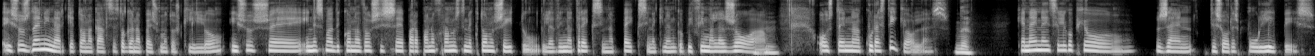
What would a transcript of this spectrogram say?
ίσως δεν είναι αρκετό να κάθεσαι στον καναπέ σου με το σκύλο. Ίσως ε, είναι σημαντικό να δώσεις ε, παραπάνω χρόνο στην εκτόνωσή του. Δηλαδή να τρέξει, να παίξει, να κοινωνικοποιηθεί με άλλα ζώα, Μμμ. ώστε να κουραστεί κιόλας. Ναι. Και να είναι έτσι λίγο πιο ζεν τις ώρες που λείπεις.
